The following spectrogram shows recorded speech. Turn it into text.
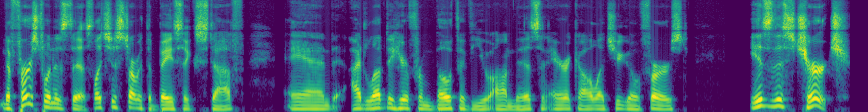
the first one is this let's just start with the basic stuff. And I'd love to hear from both of you on this. And Eric, I'll let you go first. Is this church?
